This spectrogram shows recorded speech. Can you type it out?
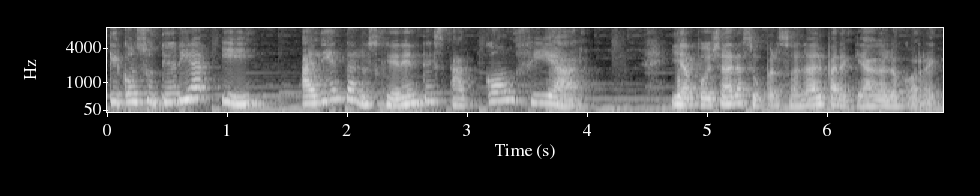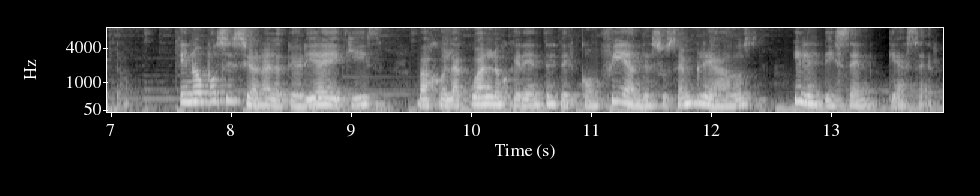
que con su teoría I alienta a los gerentes a confiar y apoyar a su personal para que haga lo correcto, en oposición a la teoría X, bajo la cual los gerentes desconfían de sus empleados y les dicen qué hacer.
